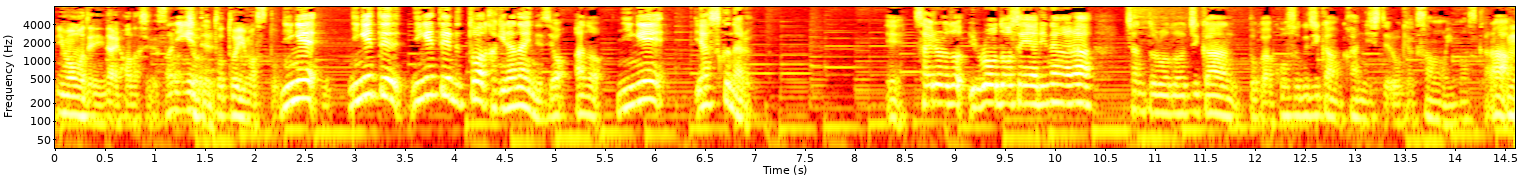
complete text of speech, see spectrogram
今までにない話ですがあ逃げてるとと言いますと。逃げ、逃げて、逃げてるとは限らないんですよ。あの、逃げやすくなる。ええ、裁量労働労働制やりながら、ちゃんと労働時間とか拘束時間管理してるお客さんもいますから、うんう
